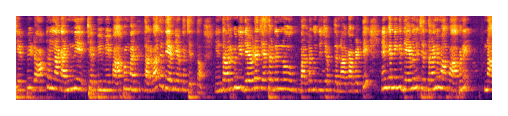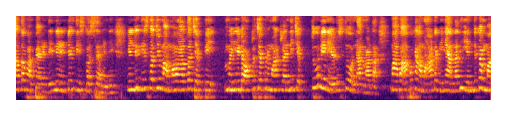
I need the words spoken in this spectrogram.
చెప్పి డాక్టర్ నాకు అన్ని చెప్పి మీ పాపం మరి తర్వాత దేవుని యొక్క చిత్తం. ఇంతవరకు నీ దేవుడే చేశాడని నువ్వు బల్ల గుద్ది చెప్తున్నావు కాబట్టి ఇంకా నీకు దేవుని చిత్తమని మా పాపని నాతో పంపారండి. నేను ఇంటికి తీసుకొస్తానండి. ఇంటికి తీసుకొచ్చి మా అమ్మ వాళ్ళతో చెప్పి ఈ డాక్టర్ చెప్పిన మాటలన్నీ చెప్తూ నేను ఏడుస్తూ ఉన్నానమాట. మా పాపకి ఆ మాట విని అన్నది ఎందుకమ్మా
